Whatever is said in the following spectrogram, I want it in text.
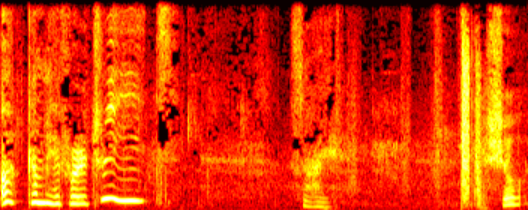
Oh, come here for a treat. Sorry. Short.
